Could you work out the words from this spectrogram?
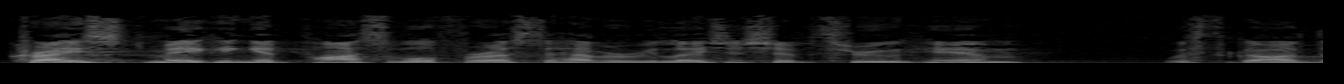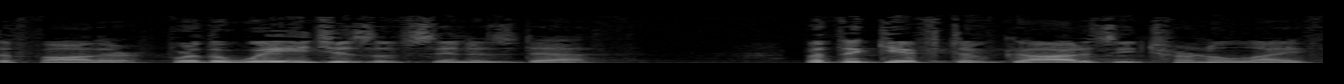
Christ making it possible for us to have a relationship through him with God the Father. For the wages of sin is death, but the gift of God is eternal life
